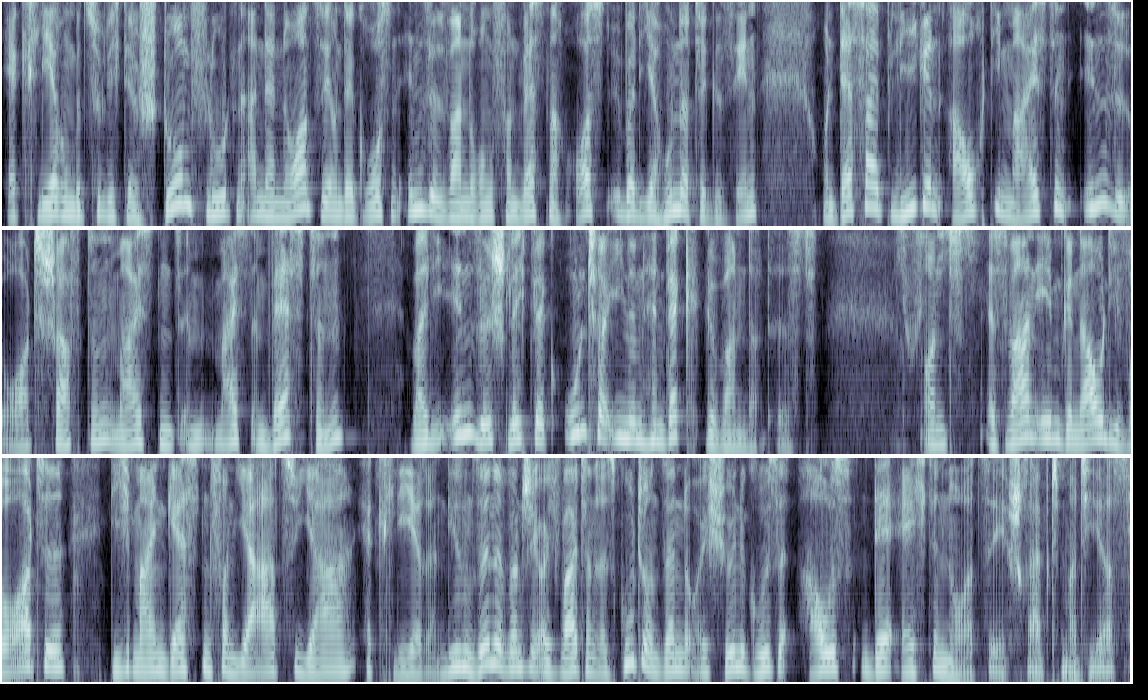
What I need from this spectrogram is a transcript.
Erklärung bezüglich der Sturmfluten an der Nordsee und der großen Inselwanderung von West nach Ost über die Jahrhunderte gesehen. Und deshalb liegen auch die meisten Inselortschaften meistens im, meist im Westen, weil die Insel schlichtweg unter ihnen hinweg gewandert ist. Und es waren eben genau die Worte, die ich meinen Gästen von Jahr zu Jahr erkläre. In diesem Sinne wünsche ich euch weiterhin alles Gute und sende euch schöne Grüße aus der echten Nordsee, schreibt Matthias.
